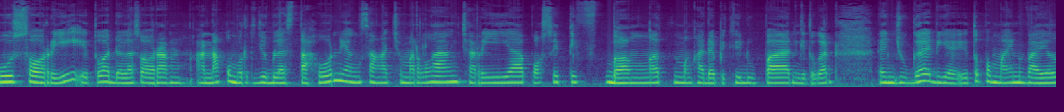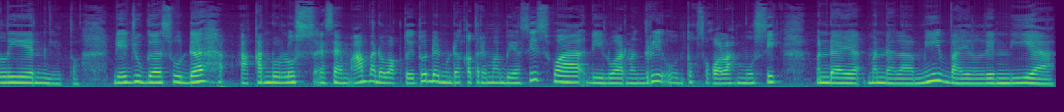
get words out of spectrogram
Husori itu adalah seorang anak umur 17 tahun yang sangat cemerlang, ceria, positif banget menghadapi kehidupan gitu kan. Dan juga dia itu pemain violin gitu. Dia juga sudah akan lulus SMA pada waktu itu dan udah keterima beasiswa di luar negeri untuk sekolah musik mendaya, mendalami violin dia.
